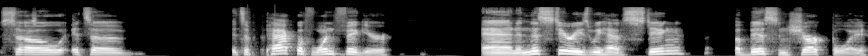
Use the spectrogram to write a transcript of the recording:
So it's a it's a pack with one figure, and in this series we have Sting, Abyss, and Shark Boy.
